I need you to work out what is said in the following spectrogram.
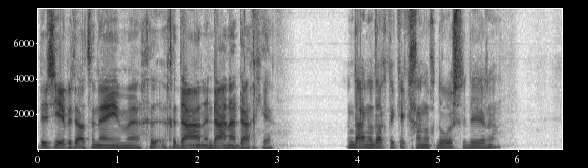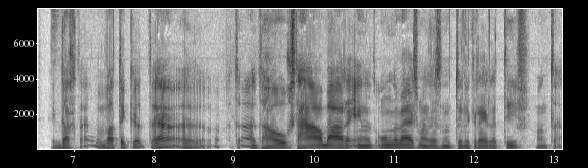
Dus je hebt het ateneum ge- gedaan en daarna dacht je... en daarna dacht ik, ik ga nog doorstuderen. Ik dacht, eh, wat ik het, hè, eh, het, het hoogst haalbare in het onderwijs, maar dat is natuurlijk relatief. Want eh,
